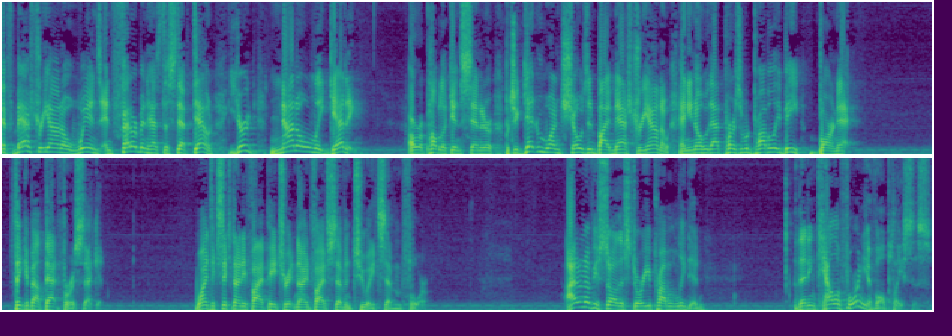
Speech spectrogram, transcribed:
if Mastriano wins and Fetterman has to step down, you're not only getting a Republican senator, but you're getting one chosen by Mastriano. And you know who that person would probably be? Barnett. Think about that for a second. Weinzig 695 Patriot 957 2874. I don't know if you saw this story, you probably did. That in California, of all places,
